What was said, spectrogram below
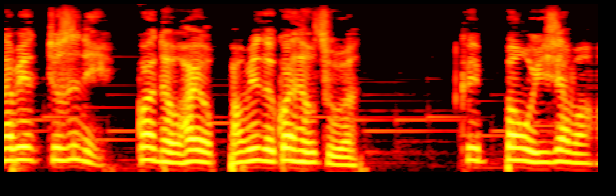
那边就是你，罐头，还有旁边的罐头主人，可以帮我一下吗？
